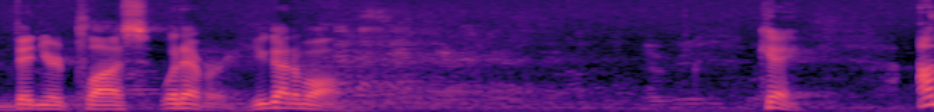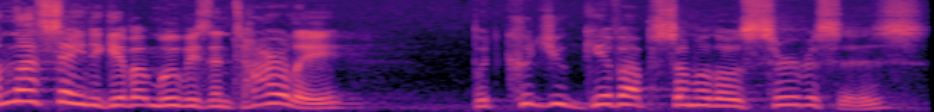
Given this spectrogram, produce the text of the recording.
Vineyard Plus, whatever. You got them all. Okay. I'm not saying to give up movies entirely, but could you give up some of those services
